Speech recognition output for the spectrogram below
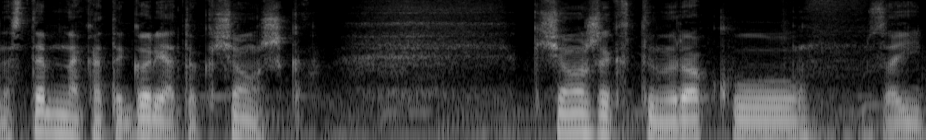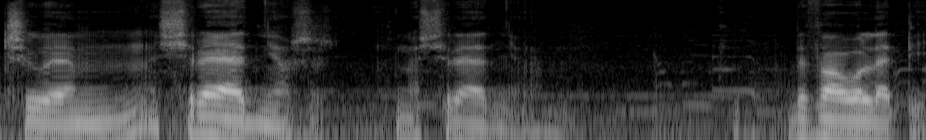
Następna kategoria to książka. Książek w tym roku zaliczyłem średnio, no średnio. Bywało lepiej.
